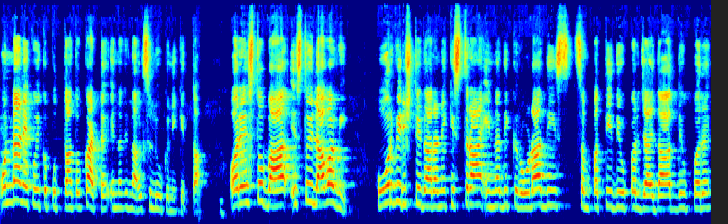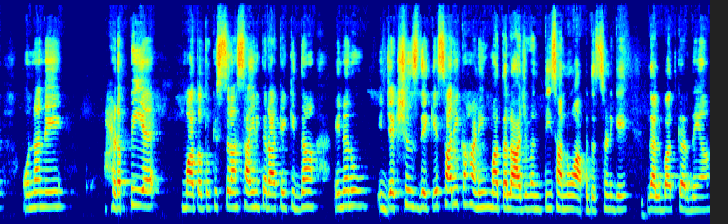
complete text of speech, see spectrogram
ਉਹਨਾਂ ਨੇ ਕੋਈ ਕਪੁੱਤਾਂ ਤੋਂ ਘੱਟ ਇਹਨਾਂ ਦੇ ਨਾਲ ਸਲੂਕ ਨਹੀਂ ਕੀਤਾ। ਔਰ ਇਸ ਤੋਂ ਬਾਅਦ, ਇਸ ਤੋਂ ਇਲਾਵਾ ਵੀ ਹੋਰ ਵੀ ਰਿਸ਼ਤੇਦਾਰਾਂ ਨੇ ਕਿਸ ਤਰ੍ਹਾਂ ਇਹਨਾਂ ਦੀ ਕਰੋੜਾਂ ਦੀ ਸੰਪਤੀ ਦੇ ਉੱਪਰ, ਜਾਇਦਾਦ ਦੇ ਉੱਪਰ ਉਹਨਾਂ ਨੇ ਹੜੱਪੀ ਹੈ ਮਾਤਾ ਤੋਂ ਕਿਸ ਤਰ੍ਹਾਂ ਸਾਈਨ ਕਰਾ ਕੇ ਕਿੱਦਾਂ ਇਹਨਾਂ ਨੂੰ ਇੰਜੈਕਸ਼ਨਸ ਦੇ ਕੇ ਸਾਰੀ ਕਹਾਣੀ ਮਾਤਾ ਲਾਜਵੰਤੀ ਸਾਨੂੰ ਆਪ ਦੱਸਣਗੇ ਗੱਲਬਾਤ ਕਰਦੇ ਹਾਂ।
